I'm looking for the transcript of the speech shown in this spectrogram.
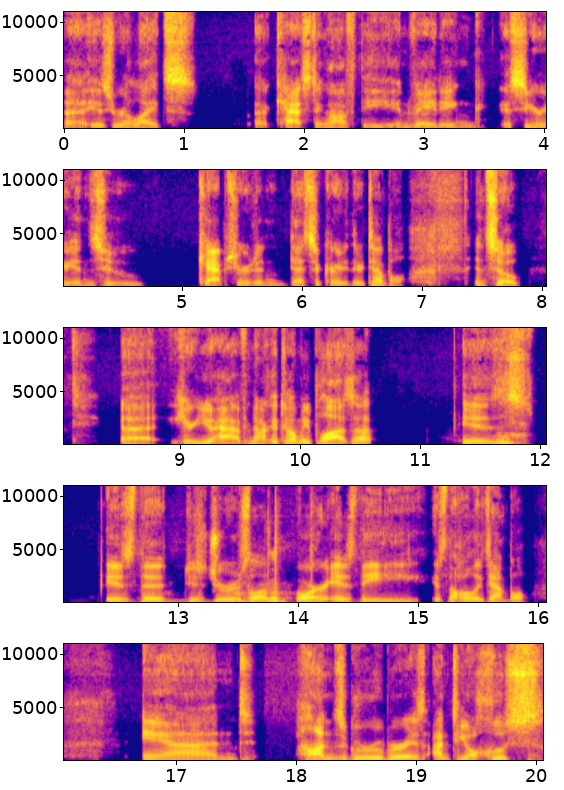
uh, Israelites uh, casting off the invading Assyrians who captured and desecrated their temple. And so uh, here you have Nakatomi Plaza is is the is Jerusalem or is the is the Holy Temple, and Hans Gruber is Antiochus.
